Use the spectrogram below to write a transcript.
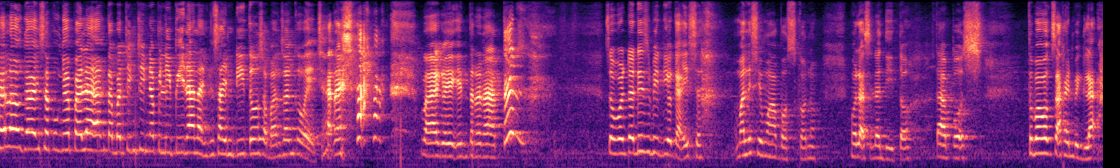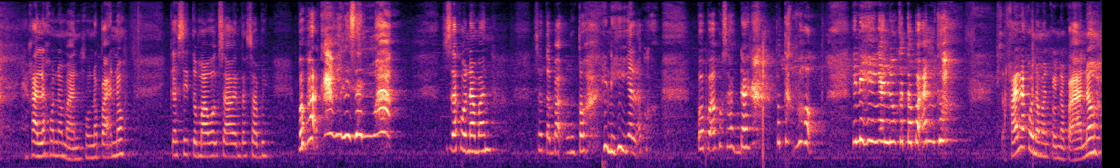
Hello guys! Ako nga pala ang tabatsing na Pilipina na design dito sa bansang Kuwait. Charas! Bago yung intro natin. So for today's video guys, umalis yung mga boss ko, no? Wala sila dito. Tapos, tumawag sa akin bigla. Akala ko naman kung napaano. Kasi tumawag sa akin, tapos sabi, Baba ka, mo! Tapos ako naman, sa taba kong to, hinihingal ako. Baba ako sa hagdan, patakbo. Hinihingal yung katabaan ko. So, akala ko naman kung napaano.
